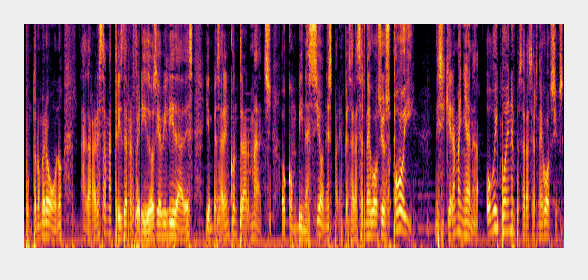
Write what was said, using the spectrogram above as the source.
punto número uno, agarrar esta matriz de referidos y habilidades y empezar a encontrar match o combinaciones para empezar a hacer negocios hoy ni siquiera mañana, hoy pueden empezar a hacer negocios.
